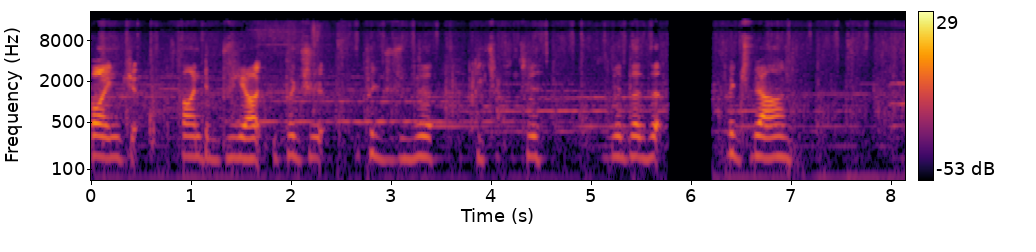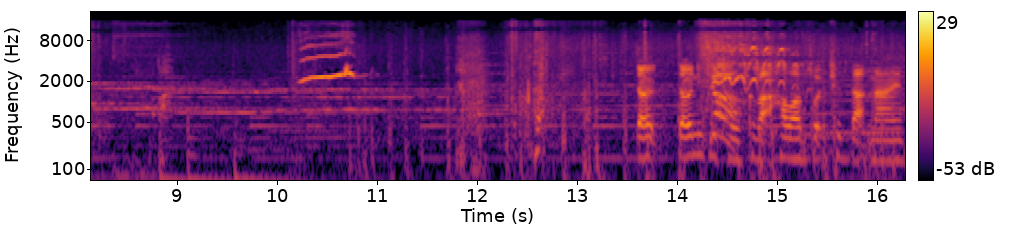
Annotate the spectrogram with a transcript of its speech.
Find, find bridge, Don't don't even talk about how I butchered that name.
